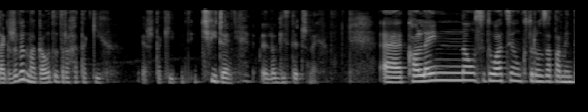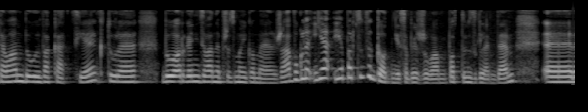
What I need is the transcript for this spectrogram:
Także wymagało to trochę takich, wiesz, takich ćwiczeń logistycznych. E, kolejną sytuacją, którą zapamiętałam, były wakacje, które były organizowane przez mojego męża. W ogóle ja, ja bardzo wygodnie sobie żyłam pod tym względem, e,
